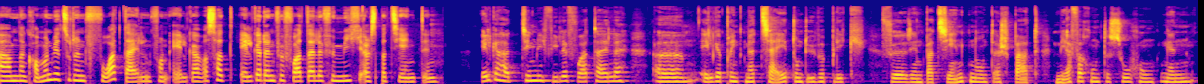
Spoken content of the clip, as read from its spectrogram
Ähm, dann kommen wir zu den Vorteilen von ELGA. Was hat ELGA denn für Vorteile für mich als Patientin? ELGA hat ziemlich viele Vorteile. Äh, ELGA bringt mehr Zeit und Überblick für den Patienten und erspart Mehrfachuntersuchungen.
